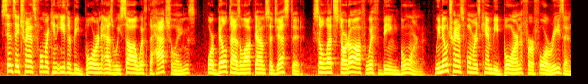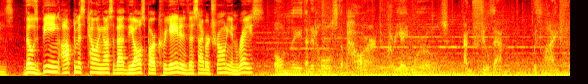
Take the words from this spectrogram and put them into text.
Since a Transformer can either be born as we saw with the hatchlings, or built as Lockdown suggested. So let's start off with being born. We know Transformers can be born for four reasons. Those being Optimus telling us that the Allspark created the Cybertronian race, only that it holds the power to create worlds and fill them with life.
